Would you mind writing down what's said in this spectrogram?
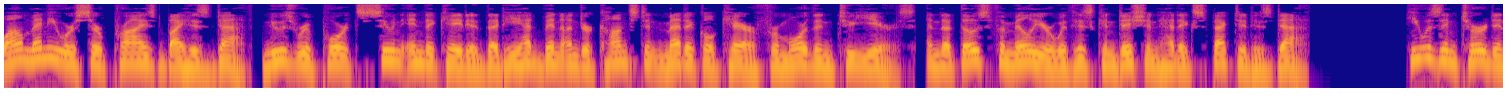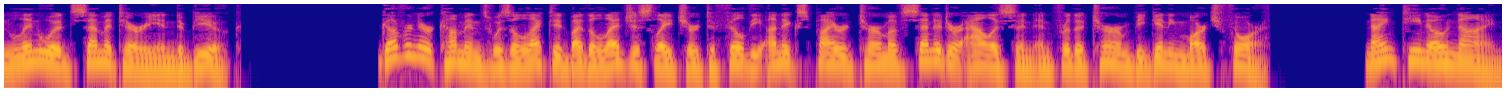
While many were surprised by his death, news reports soon indicated that he had been under constant medical care for more than two years, and that those familiar with his condition had expected his death. He was interred in Linwood Cemetery in Dubuque. Governor Cummins was elected by the legislature to fill the unexpired term of Senator Allison and for the term beginning March 4. 1909,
